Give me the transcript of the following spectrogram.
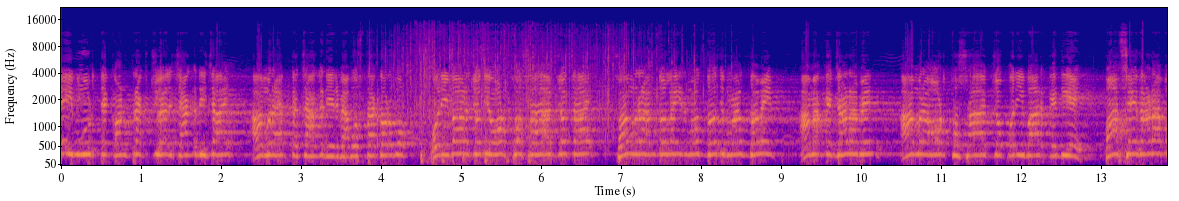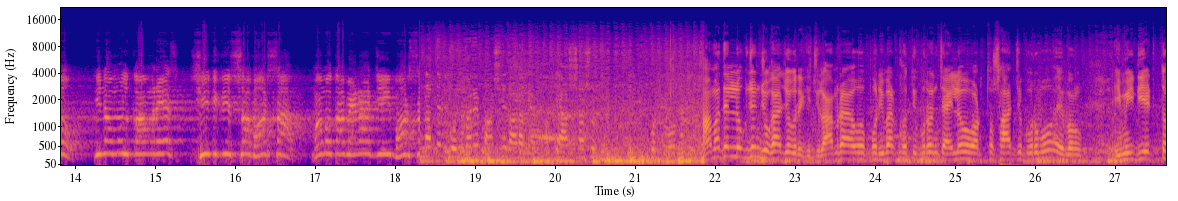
এই মুহূর্তে কন্ট্রাকচুয়াল চাকরি চায়, আমরা একটা চাকরির ব্যবস্থা করব। পরিবার যদি অর্থ সাহায্য চায়, সংগ্রাম দলের মধ্য মাধ্যমে আমাকে জানাবেন আমরা অর্থ সাহায্য পরিবারকে দিয়ে পাশে দাঁড়াবো। তৃণমূল কংগ্রেস শীত গ্রীষ্ম ভরসা মমতা ব্যানার্জি ভরসা। আপনাদের পরিবারের পাশে দাঁড়াবেন আপনি আশ্বাসও দিলেন কি বলব? আমাদের লোকজন যোগাযোগ রেখেছিল। আমরা ও পরিবার ক্ষতিপূরণ চাইলেও অর্থ সাহায্য করব এবং ইমিডিয়েট তো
